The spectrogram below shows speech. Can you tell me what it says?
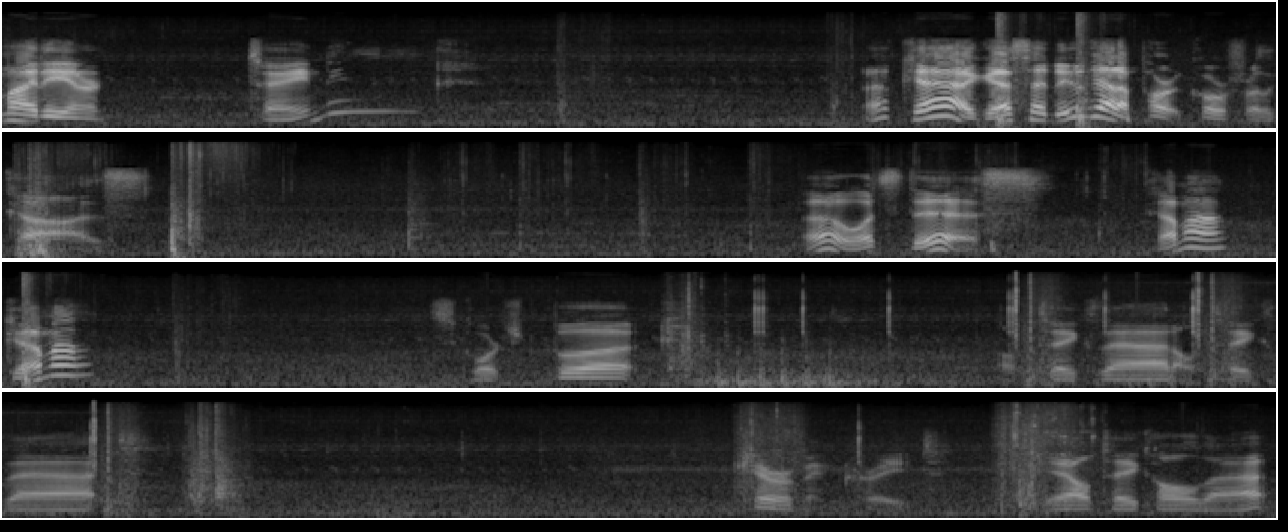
mighty entertaining? Okay, I guess I do got a parkour for the cause. Oh, what's this? Come on, come on. Scorched book. I'll take that, I'll take that. Caravan crate. Yeah, I'll take all that.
